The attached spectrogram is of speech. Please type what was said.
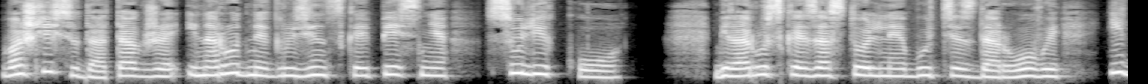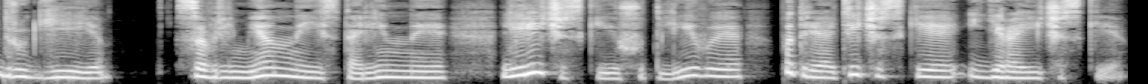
Вошли сюда также и народная грузинская песня «Сулико», белорусская застольная «Будьте здоровы» и другие, современные и старинные, лирические и шутливые, патриотические и героические.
